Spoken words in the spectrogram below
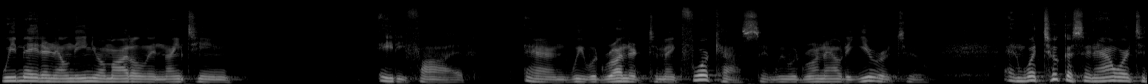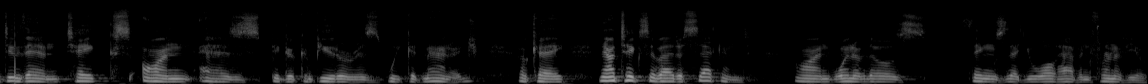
we made an El Nino model in 1985, and we would run it to make forecasts, and we would run out a year or two. And what took us an hour to do then takes on as big a computer as we could manage, okay? Now takes about a second on one of those things that you all have in front of you.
